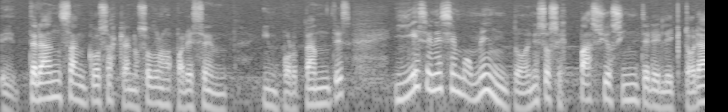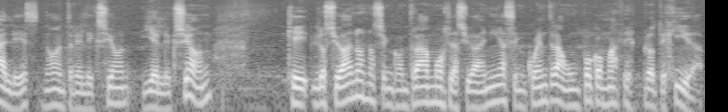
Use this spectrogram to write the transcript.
eh, transan cosas que a nosotros nos parecen importantes y es en ese momento, en esos espacios interelectorales, ¿no? entre elección y elección, que los ciudadanos nos encontramos, la ciudadanía se encuentra un poco más desprotegida.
